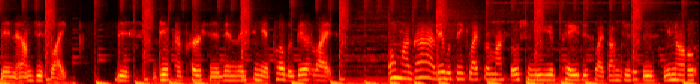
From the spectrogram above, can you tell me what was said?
then I'm just like this different person. And then they see me in public, they're like, oh my God. They would think like from my social media pages, like I'm just this, you know,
